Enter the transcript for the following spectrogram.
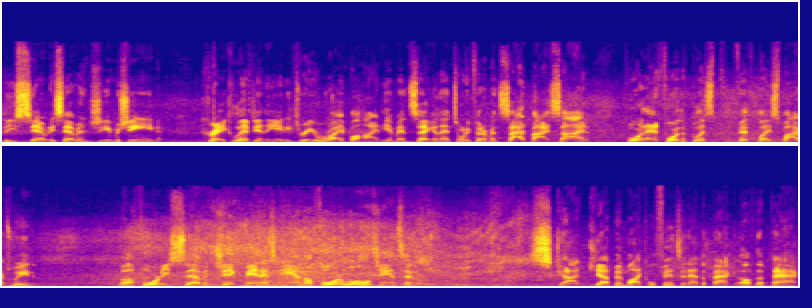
the 77 G machine. Craig Clift in the 83 right behind him in second. Then Tony Fetterman side by side for that fourth place, fifth place spot between the 47 Jake Manis and the four Lowell Jansen. Scott Kep and Michael Finson at the back of the pack.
